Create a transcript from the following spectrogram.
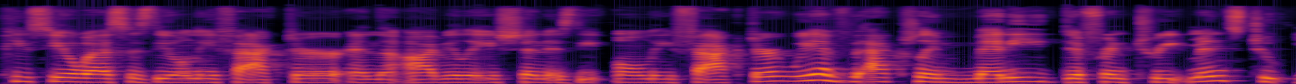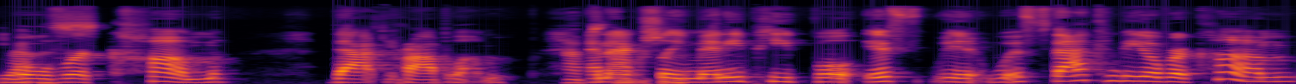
PCOS is the only factor and the ovulation is the only factor, we have actually many different treatments to yes. overcome that problem. Absolutely. And actually, many people, if if that can be overcome,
